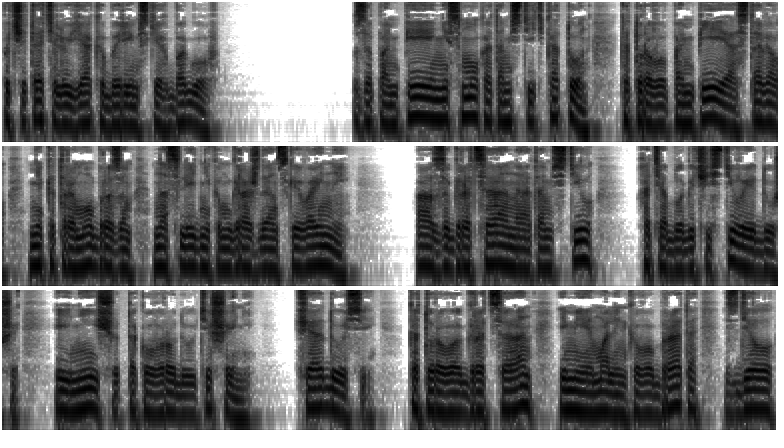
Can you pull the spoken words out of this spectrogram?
почитателю якобы римских богов. За Помпея не смог отомстить Катон, которого Помпея оставил некоторым образом наследником гражданской войны – а за Грациана отомстил, хотя благочестивые души и не ищут такого рода утешений, Феодосий, которого Грациан, имея маленького брата, сделал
